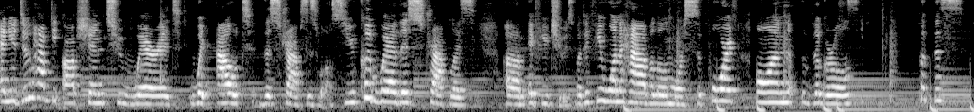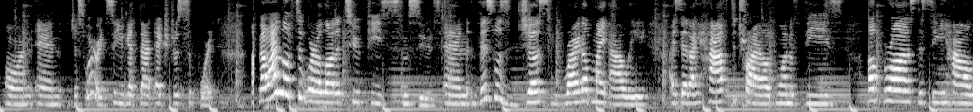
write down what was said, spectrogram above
And you do have the option to wear it without the straps as well. So you could wear this strapless um, if you choose. But if you want to have a little more support on the girls put this on and just wear it so you get that extra support. Now I love to wear a lot of two-piece swimsuits and this was just right up my alley. I said I have to try out one of these Upbras to see how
